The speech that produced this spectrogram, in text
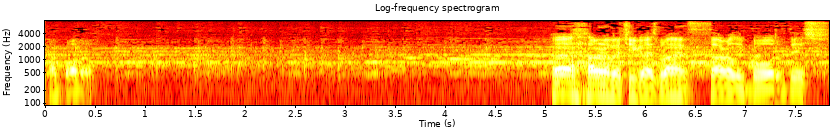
Why bother? Uh, I don't know about you guys, but I am thoroughly bored of this.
